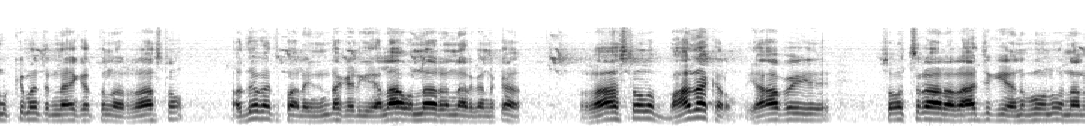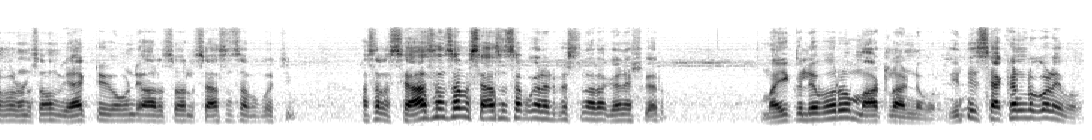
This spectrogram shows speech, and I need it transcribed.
ముఖ్యమంత్రి నాయకత్వంలో రాష్ట్రం అధోగతి పాలైంది. ఇందాక అడిగి ఎలా ఉన్నారన్నారు కనుక రాష్ట్రంలో బాధాకరం. యాభై సంవత్సరాల రాజకీయ అనుభవం నలభై రెండు సంవత్సరాలు యాక్టివ్గా ఉండి ఆరు సార్లు శాసనసభకు వచ్చి అసలు శాసనసభ శాసనసభగా నడిపిస్తున్నారా గణేష్ గారు? మైకులు ఎవరు? మాట్లాడినెవరు? ఇన్ని సెకండ్లు కూడా ఇవ్వరు.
